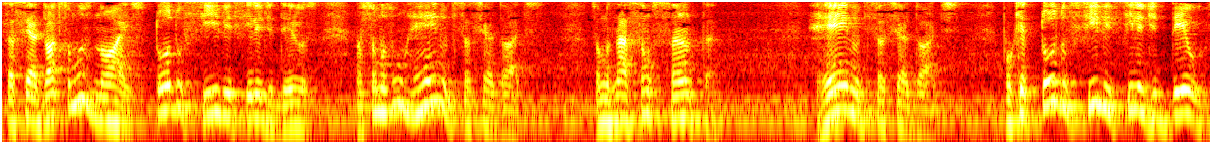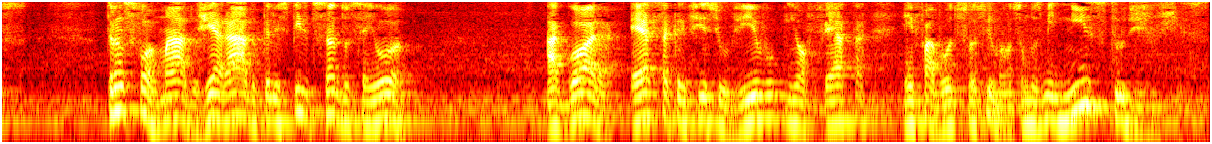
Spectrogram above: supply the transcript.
Sacerdotes somos nós, todo filho e filha de Deus. Nós somos um reino de sacerdotes. Somos nação santa reino de sacerdotes, porque todo filho e filha de Deus, transformado, gerado pelo Espírito Santo do Senhor, agora é sacrifício vivo em oferta em favor dos seus irmãos. Somos ministros de justiça,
